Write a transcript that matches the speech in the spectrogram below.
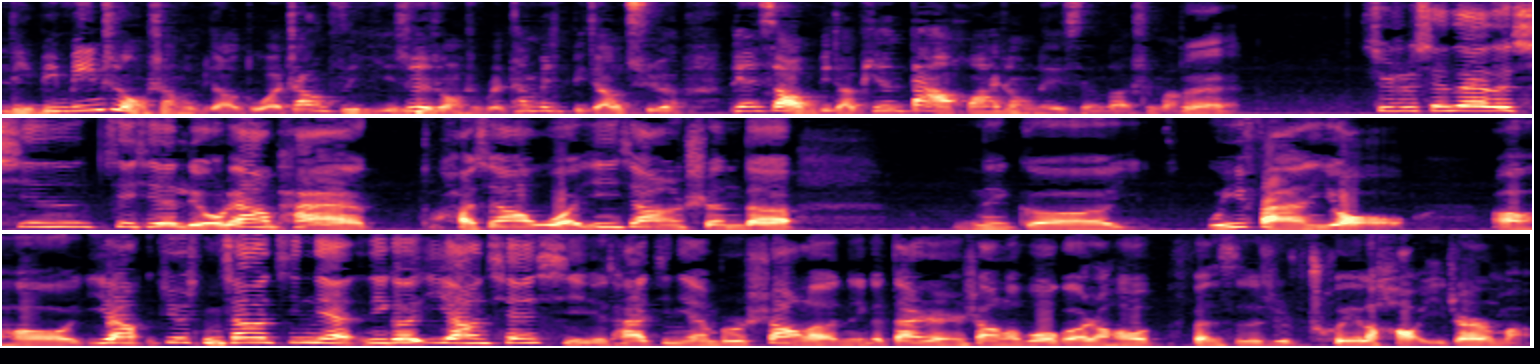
李冰冰这种上的比较多，章子怡这种是不是？他们比较趋偏向比较偏大花这种类型的是吗？对，就是现在的新这些流量派，好像我印象深的那个。吴亦凡有，然后易烊就是你像今年那个易烊千玺，他今年不是上了那个单人上了 Vogue，然后粉丝就吹了好一阵儿嘛。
